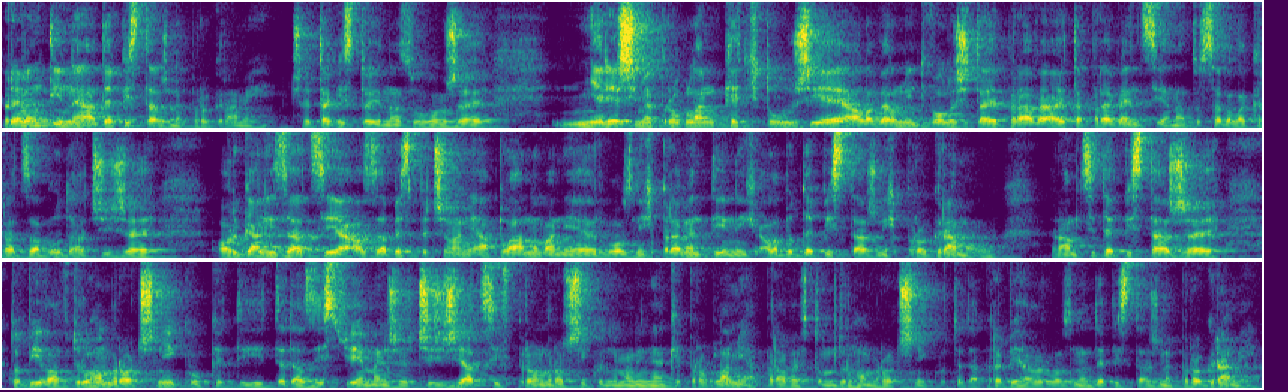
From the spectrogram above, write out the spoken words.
Preventívne a depistážne programy, čo je takisto jedna z úloh, že neriešime problém, keď tu už je, ale veľmi dôležitá je práve aj tá prevencia, na to sa veľakrát zabúda. Čiže organizácia a zabezpečovanie a plánovanie rôznych preventívnych alebo depistážnych programov. V rámci depistáže to býva v druhom ročníku, kedy teda zistujeme, že či žiaci v prvom ročníku nemali nejaké problémy a práve v tom druhom ročníku teda prebiehajú rôzne depistážne programy.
